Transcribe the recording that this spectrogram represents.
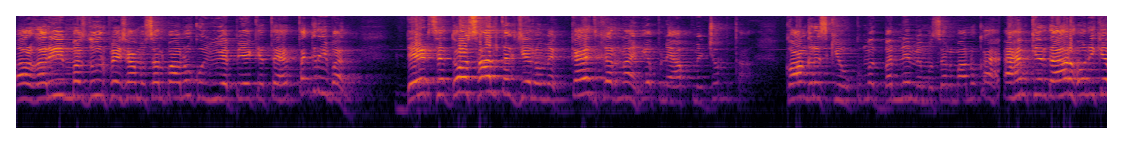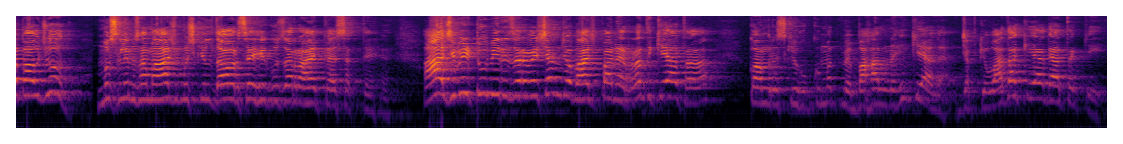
और गरीब मजदूर पेशा मुसलमानों को यूएपीए के तहत तकरीबन डेढ़ से दो साल तक जेलों में कैद करना ही अपने आप में जुर्म था। कांग्रेस की हुकूमत बनने में मुसलमानों का अहम किरदार होने के बावजूद मुस्लिम समाज मुश्किल दौर से ही गुजर रहा है कह सकते हैं। आज भी टू बी रिजर्वेशन जो भाजपा ने रद्द किया था कांग्रेस की हुकूमत में बहाल नहीं किया गया, जबकि वादा किया गया था कि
